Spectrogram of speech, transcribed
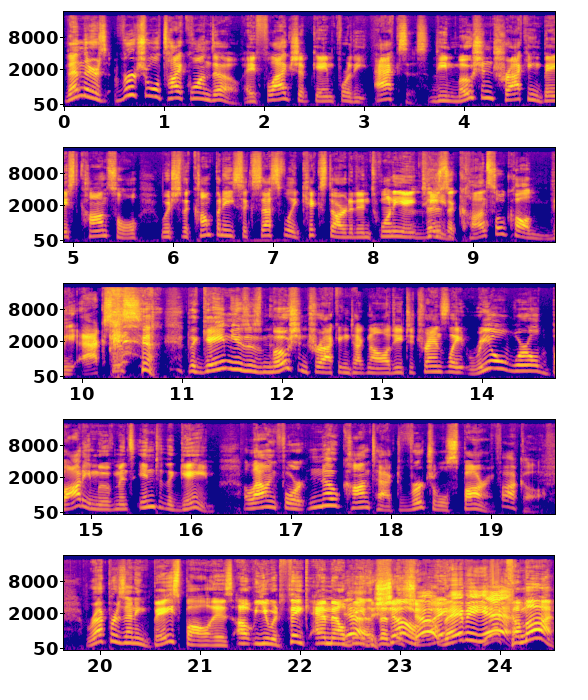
Then there's Virtual Taekwondo, a flagship game for the Axis, the motion tracking based console which the company successfully kickstarted in 2018. There's a console called the Axis. the game uses motion tracking technology to translate real world body movements into the game, allowing for no contact virtual sparring. Fuck off. Representing baseball is, oh, you would think MLB Yeah, the, the- the show, show, right? baby, yeah. Come on.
